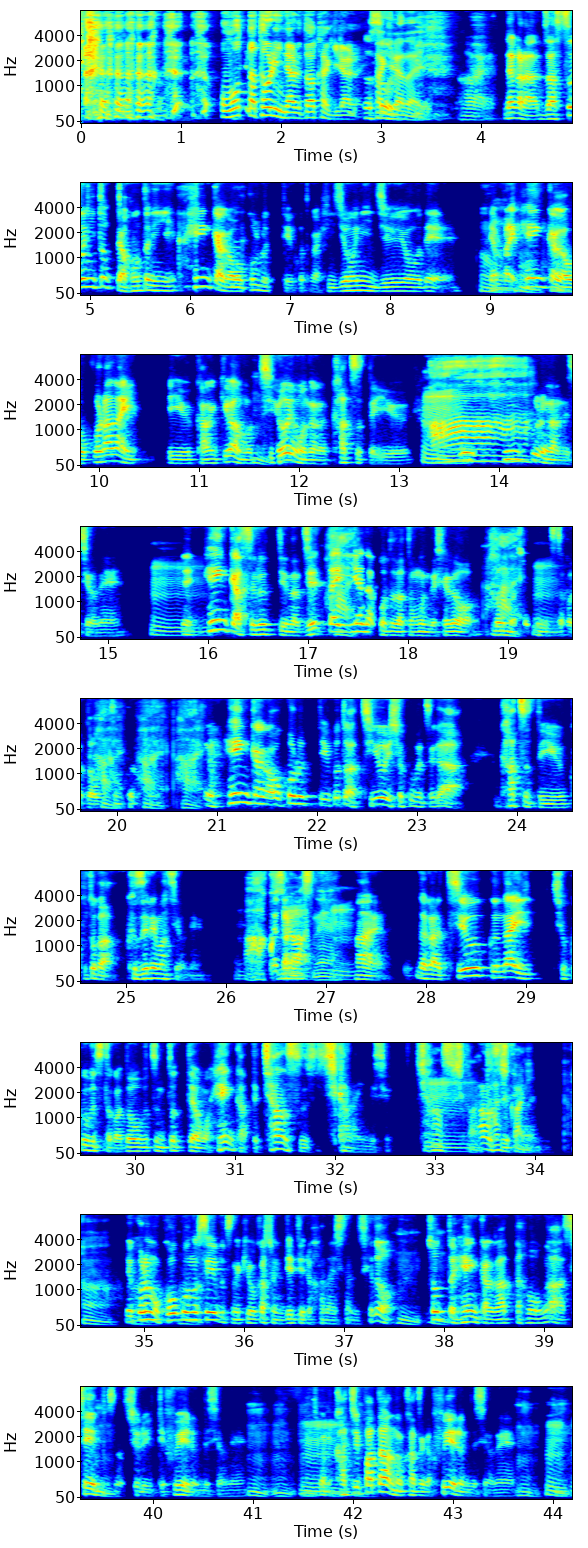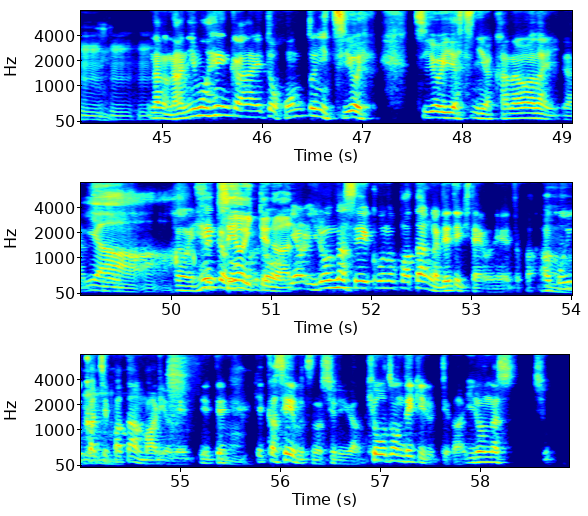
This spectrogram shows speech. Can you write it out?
思った通りになるとは限らない。限らないはい。だから雑草にとっては本当に変化が起こるっていうことが非常に重要で、やっぱり変化が起こらないっていう環境はもう強いものが勝つという、うんあシンプルなんですよね。うんで、変化するっていうのは絶対嫌なことだと思うんですけど、はいどんな植物とか動物はいにとっても。はいはい変化が起こるっていうことは強い植物が勝つということが崩れますよね。ああ、崩れますね。うんはい。だから強くない植物とか動物にとってはもう変化ってチャンスしかないんですよ。チャンスしかうん。ない。確かに。うん。で、これも高校の生物の教科書に出てる話なんですけど、うん。ちょっと変化があった方が生物の種類って増えるんですよね。うんうんうんうん。つまり勝ちパターンの数が増えるんですよね。うんうんうんうん。なんか何も変化がないと本当に強い、強いやつにはかなわないいやでーも変化強いっていうのは。いやいろんんな成功のパターンが出てきたよねとか、あ、うんこういう勝ちパターンもあるよねって言って、うん結果生物の種類が共存できるっていうか、いろんなし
